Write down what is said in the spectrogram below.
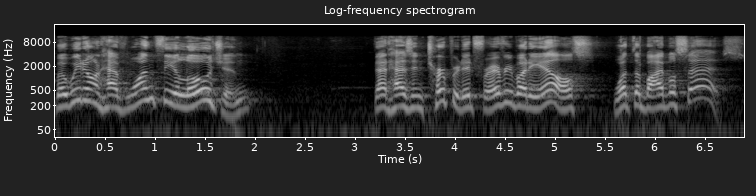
but we don't have one theologian that has interpreted for everybody else what the Bible says.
